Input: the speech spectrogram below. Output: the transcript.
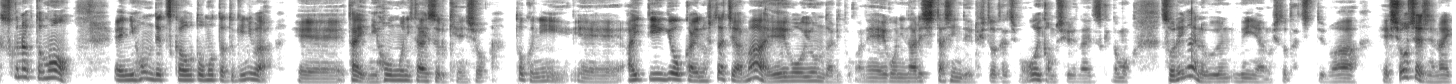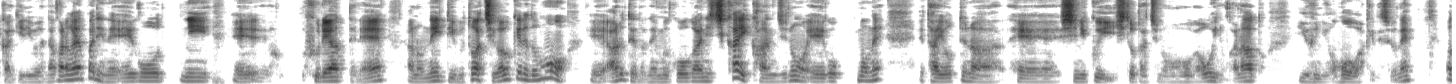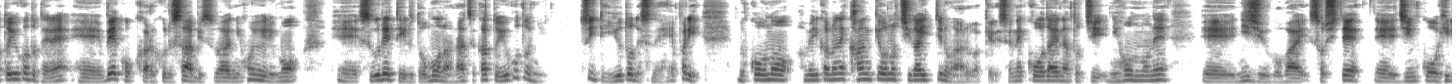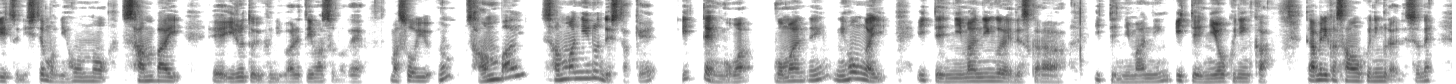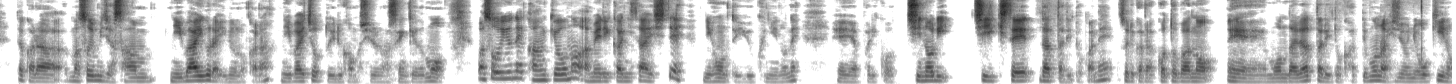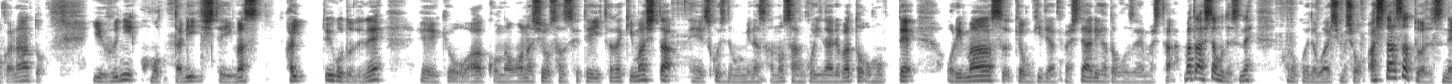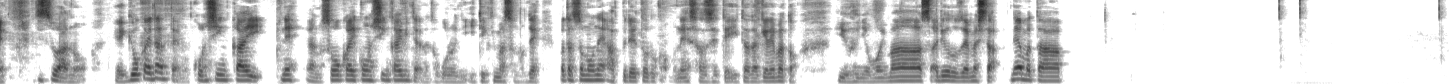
少なくとも、え日本で使おうと思った時には、え対日本語に対する検証、特に、え IT 業界の人たちはまあ英語を読んだりとかね、英語に慣れ親しんでいる人たちも多いかもしれないですけども、それ以外の分野の人たちっていうのは、え商社じゃない限りはなかなかやっぱりね、英語に、え触れ合ってね、あのネイティブとは違うけれども、えー、ある程度ね、向こう側に近い感じの英語のね、対応っていうのは、えー、しにくい人たちの方が多いのかなというふうに思うわけですよね。まあ、ということでね、えー、米国から来るサービスは日本よりも、え優れていると思うのはなぜかということについて言うとですね、やっぱり向こうのアメリカのね、環境の違いっていうのがあるわけですよね。広大な土地、日本のね、え25倍、そして、え人口比率にしても日本の3倍、えいるというふうに言われていますので、まあそういう、ん ?3 倍 ?3 万人いるんでしたっけ ?1.5 万、5万人？日本が1.2万人ぐらいですから、1.2万人 ?1.2 億人か。で、アメリカ3億人ぐらいですよね。だから、まあそういう意味じゃ3、2倍ぐらいいるのかな ?2 倍ちょっといるかもしれませんけども、まあそういうね、環境のアメリカに対して、日本という国のね、えー、やっぱりこう、血のり、地域性だったりとかね、それから言葉の、え問題だったりとかっていうものは非常に大きいのかなというふうに思ったりしています。はい。ということでね、え、今日はこんなお話をさせていただきました、え、少しでも皆さんの参考になればと思っております。今日も聞いていただきましてありがとうございました。また明日もですね、この声でお会いしましょう。明日、明後日はですね、実はあの、業界団体の懇親会、ね、あの総会懇親会みたいなところに行ってきますので、またそのね、アップデートとかもね、させていただければというふうに思います。ありがとうございました。ではまた。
